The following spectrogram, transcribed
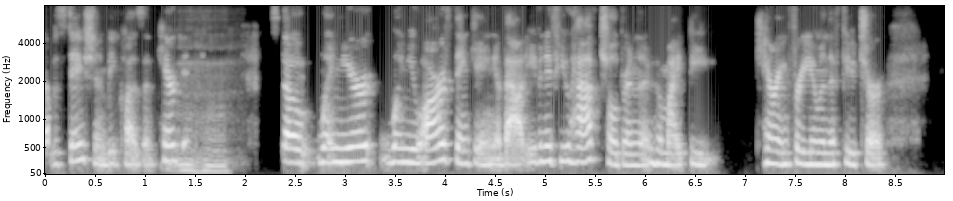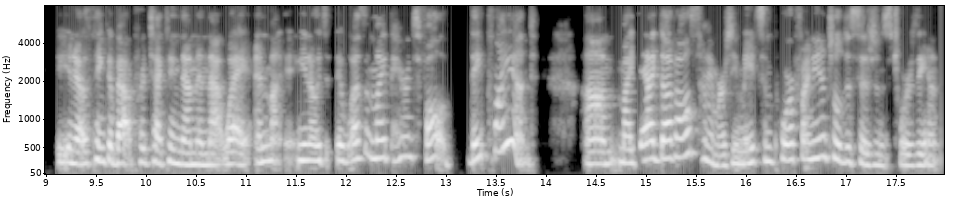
yeah. devastation because of caregiving. Mm-hmm. So when you're when you are thinking about even if you have children who might be caring for you in the future, you know, think about protecting them in that way. And my, you know, it, it wasn't my parents' fault. They planned. Um, my dad got Alzheimer's. He made some poor financial decisions towards the end,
